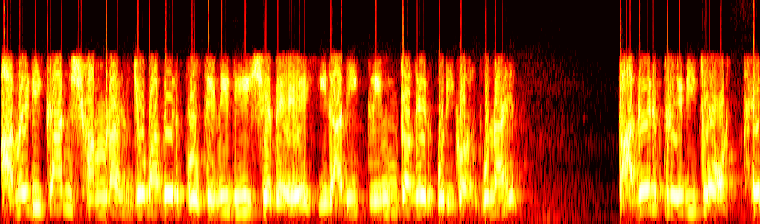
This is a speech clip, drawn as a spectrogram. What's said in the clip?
আমেরিকান সাম্রাজ্যবাদের প্রতিনিধি হিসেবে হিলারি ক্লিন্টনের পরিকল্পনায়, তাদের প্রেরিত অর্থে,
